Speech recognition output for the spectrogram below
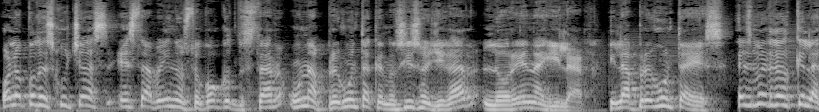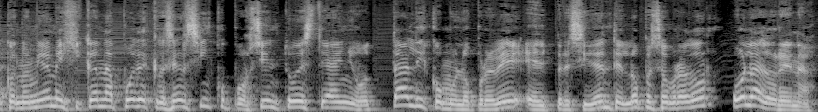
Hola, pues escuchas. Esta vez nos tocó contestar una pregunta que nos hizo llegar Lorena Aguilar. Y la pregunta es: ¿Es verdad que la economía mexicana puede crecer 5% este año, tal y como lo prevé el presidente López Obrador? Hola, Lorena.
